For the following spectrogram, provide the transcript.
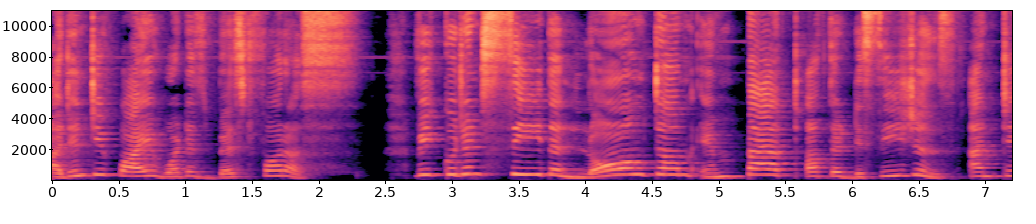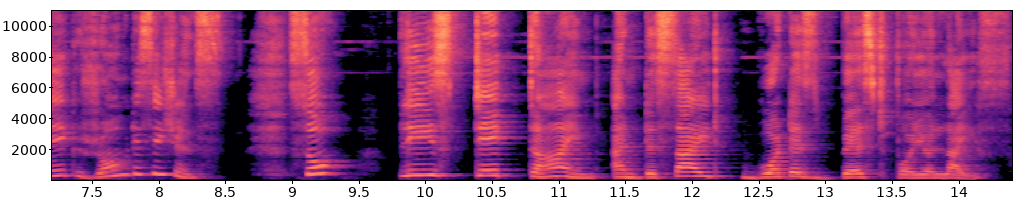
identify what is best for us. We couldn't see the long term impact of the decisions and take wrong decisions. So, please take time and decide what is best for your life.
